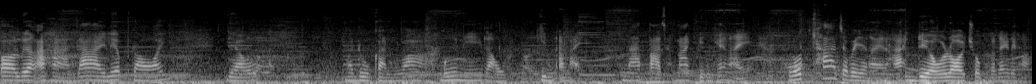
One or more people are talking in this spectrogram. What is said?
ก็เลือกอาหารได้เรียบร้อย เดี๋ยวมาดูกันว่ามื้อนี้เรากินอะไร หน้าตาจะน่ากินแค่ไหน รสชาติจะเป็นยังไงนะคะ เดี๋ยวรอชมกันได้เลยค่ะ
